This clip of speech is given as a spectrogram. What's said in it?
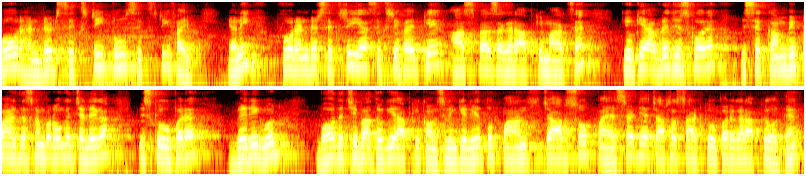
460 टू 65 यानी 460 या 65 के आसपास अगर आपके मार्क्स हैं, क्योंकि एवरेज स्कोर है, इससे कम भी पाँच दस नंबर होंगे, चलेगा, इसके ऊपर है वेरी गुड बहुत अच्छी बात होगी आपके काउंसलिंग के लिए तो पाँच चार सौ पैंसठ या चार सौ साठ के ऊपर अगर आपके होते हैं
